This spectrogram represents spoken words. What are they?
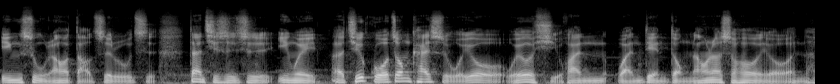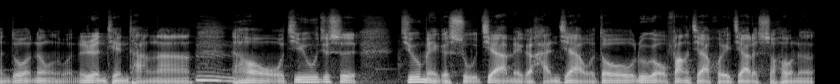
因素，然后导致如此。但其实是因为呃，其实国中开始我又我又喜欢玩电动，然后那时候有很很多那种什么任天堂啊，嗯，然后我几乎就是。几乎每个暑假、每个寒假，我都如果我放假回家的时候呢，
